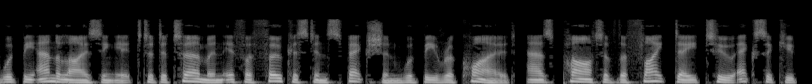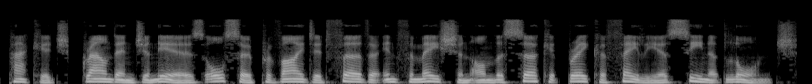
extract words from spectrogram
would be analyzing it to determine if a focused inspection would be required. As part of the Flight Day 2 execute package, ground engineers also provided further information on the circuit breaker failure seen at launch.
